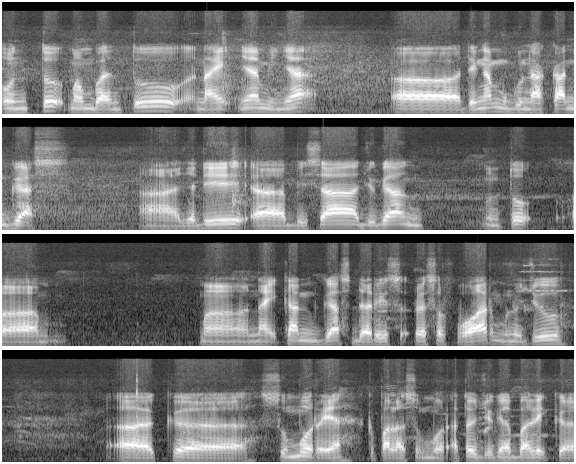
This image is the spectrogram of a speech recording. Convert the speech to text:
untuk membantu naiknya minyak uh, dengan menggunakan gas. Uh, jadi uh, bisa juga untuk uh, menaikkan gas dari reservoir menuju uh, ke sumur ya, kepala sumur atau juga balik ke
